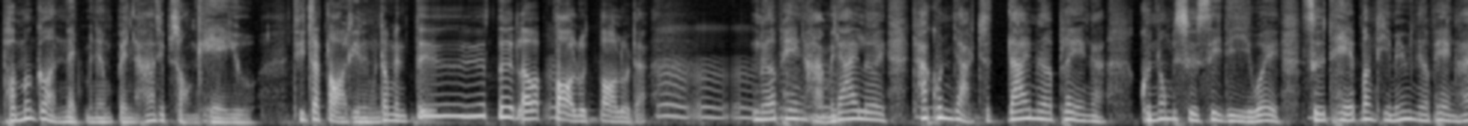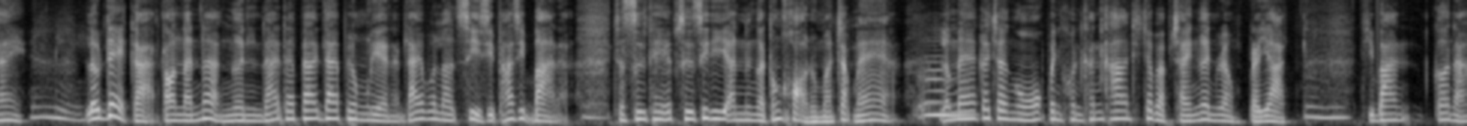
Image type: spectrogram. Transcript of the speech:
เพราะเมื่อก่อนเน็ตมันยังเป็น 52K อยู่ ที่จะต่อทีหนึ่งมันต้องเป็นตืดตืดแล้วแบบต่อหลุดต่อหลุดอะเนื้อเพลงหาไม่ได้เลย ถ้าคุณอยากจะได้เนื้อเพลงอะคุณต้องไปซื้อซีดีเว้ยซื้อเทปบางทีไม่มีเนื้อเพลงให้ไม่มีแล้วเด็กอะตอนนั้นน่ะเงินได้ได้ได้ได้ไปโรงเรียนอะได้วันละสี่สิบห้าสิบาทอะจะซื้อเทปซื้อซีดีอันนึงอะต้องขออนุมัติจากแม่ แล้วแม่ก็จะงกเป็นคนค่อนข้างที่จะแบบใช้เงินอย่างประหยัดที่บ้านก็นะ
